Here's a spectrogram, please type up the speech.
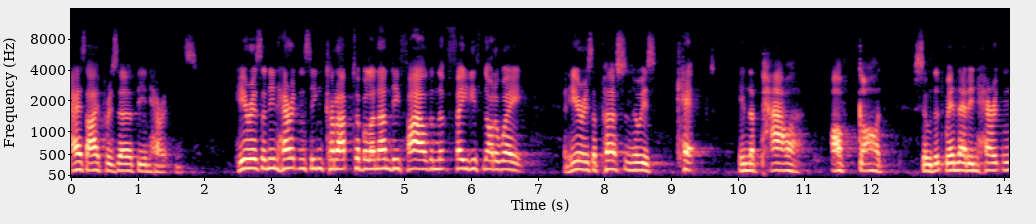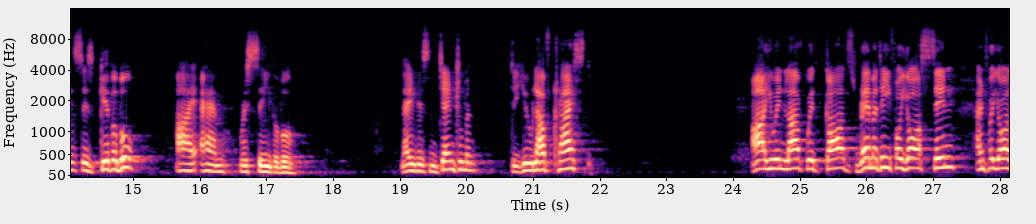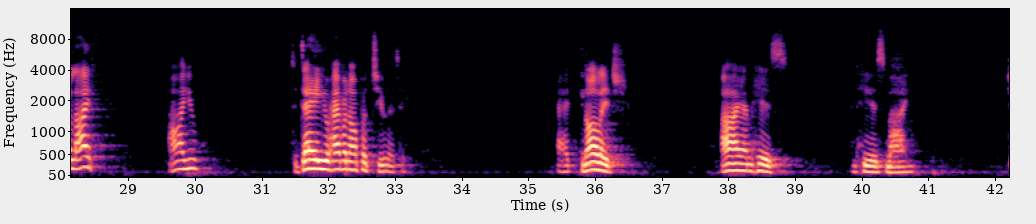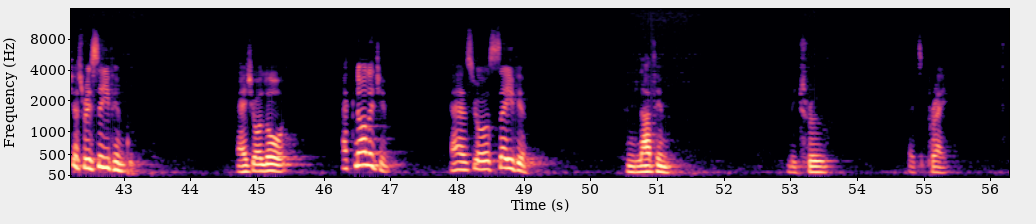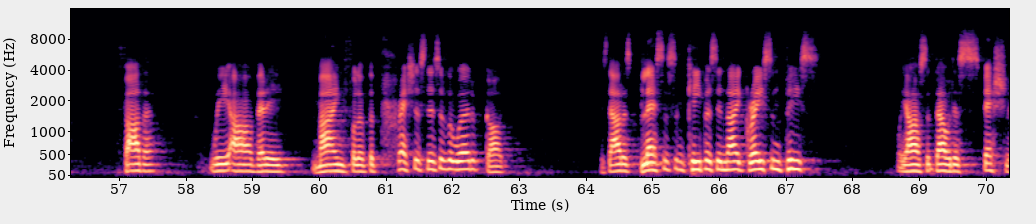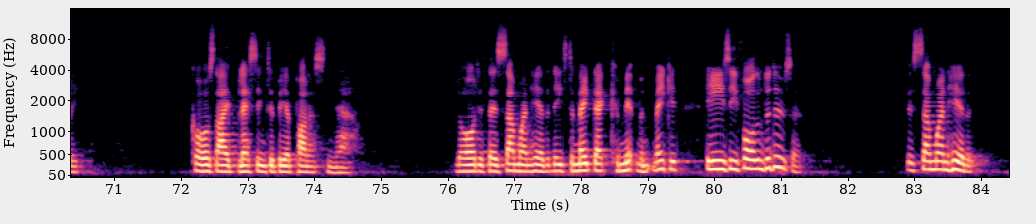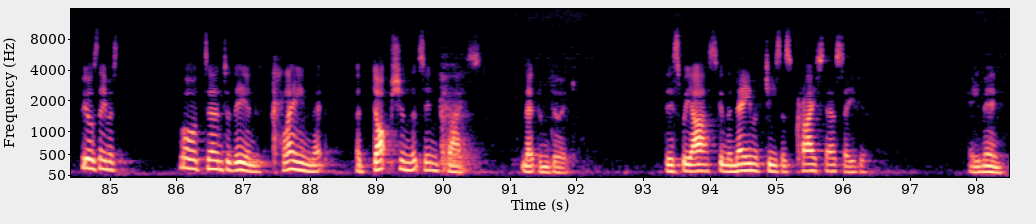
as I preserve the inheritance. Here is an inheritance incorruptible and undefiled and that fadeth not away. And here is a person who is kept in the power of God, so that when that inheritance is givable, I am receivable. Ladies and gentlemen, do you love Christ? Are you in love with God's remedy for your sin and for your life? Are you? Today you have an opportunity. Acknowledge, I am His and He is mine. Just receive Him as your Lord. Acknowledge Him as your Savior and love Him. Be true. Let's pray. Father, we are very mindful of the preciousness of the Word of God. As Thou dost bless us and keep us in Thy grace and peace, we ask that Thou would especially cause Thy blessing to be upon us now. Lord, if there's someone here that needs to make that commitment, make it easy for them to do so. There's someone here that feels they must Lord, turn to Thee and claim that adoption that's in Christ. Let them do it. This we ask in the name of Jesus Christ, our Savior. Amen.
